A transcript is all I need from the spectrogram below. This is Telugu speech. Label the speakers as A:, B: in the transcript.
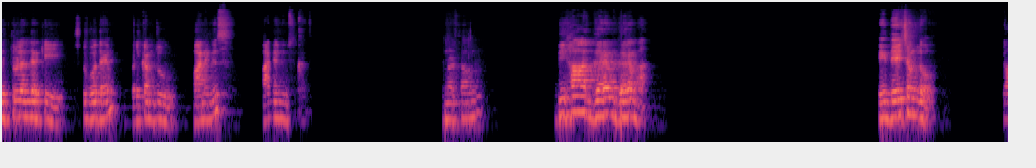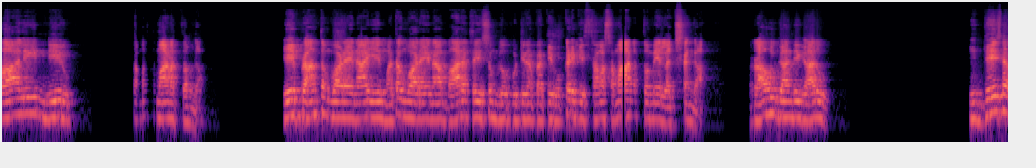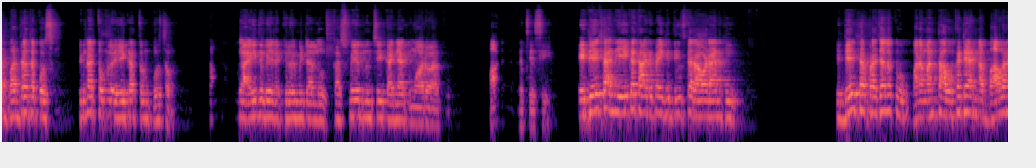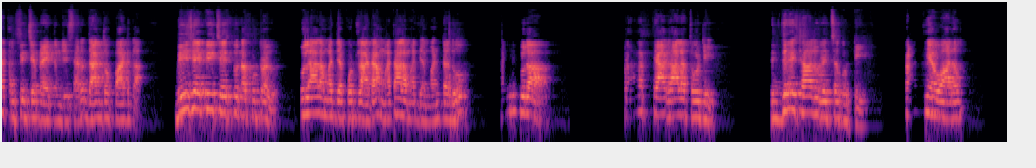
A: మిత్రులందరికీ శుభోదయం. Welcome to morning news morning news. Bihar garam గరమ? ఈ దేశంలో గాలి నీరు సమసమానత్వంగా. ఏ ప్రాంతం వాడైనా ఏ మతం వాడైనా భారతదేశంలో పుట్టిన ప్రతి ఒక్కడికి సమ సమానత్వమే లక్ష్యంగా. రాహుల్ గాంధీ గారు ఈ దేశ భద్రత కోసం భిన్నత్వంలో ఏకత్వం కోసం దాదాపుగా ఐదు వేల కిలోమీటర్లు కశ్మీర్ నుంచి కన్యాకుమారి వరకు పాదయాత్ర చేసి ఈ దేశాన్ని ఏకతాటిపైకి తీసుకురావడానికి ఈ దేశ ప్రజలకు మనమంతా ఒకటే అన్న భావన కల్పించే ప్రయత్నం చేశారు. దాంతో పాటుగా బీజేపీ చేస్తున్న కుట్రలు కులాల మధ్య కొట్లాట మతాల మధ్య మంటలు సైనికుల ప్రాణ త్యాగాలతోటి విద్వేషాలు రెచ్చగొట్టి జాతీయవాదం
